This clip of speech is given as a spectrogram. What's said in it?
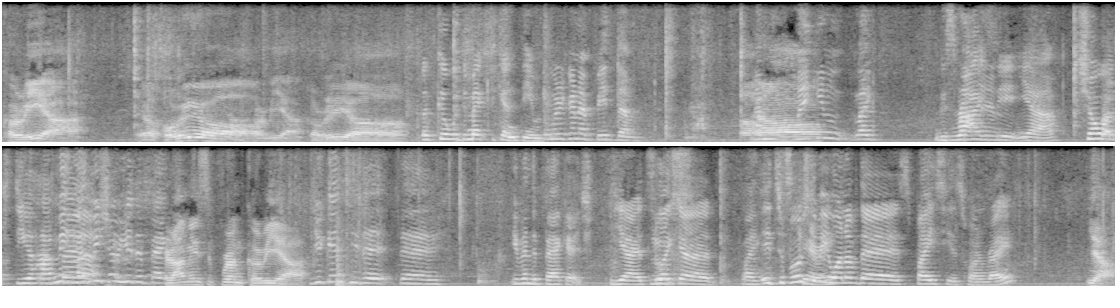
Korea. Yeah, Korea. Korea. Korea. Let's go with the Mexican team. We're gonna beat them. No. I'm making like. The Ramen. spicy, yeah. Show us, do you have Let me, the... let me show you the package. Ramen is from Korea. You can see the the even the package. Yeah, it's like a... Like It's supposed to be one of the spiciest one, right? Yeah.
